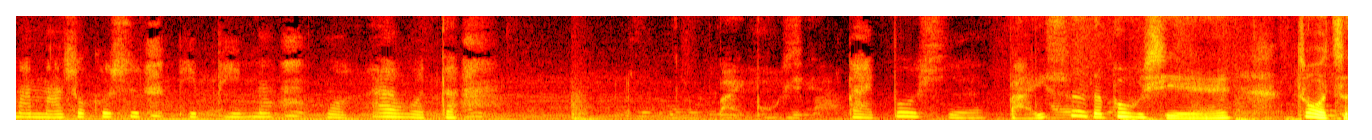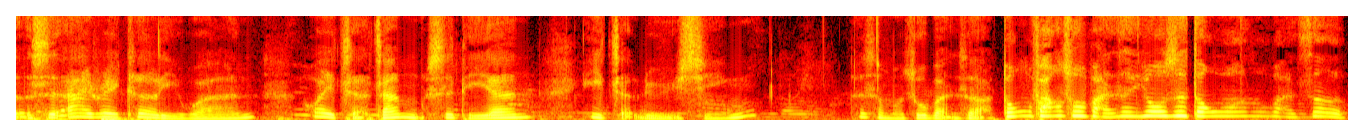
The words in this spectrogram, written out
妈妈说故事，皮皮猫，我爱我的白布鞋，白布鞋。白色的布鞋，作者是艾瑞克·李文，绘者詹姆斯·迪恩，译者旅行。是什么出版社？东方出版社，又是东方出版社。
